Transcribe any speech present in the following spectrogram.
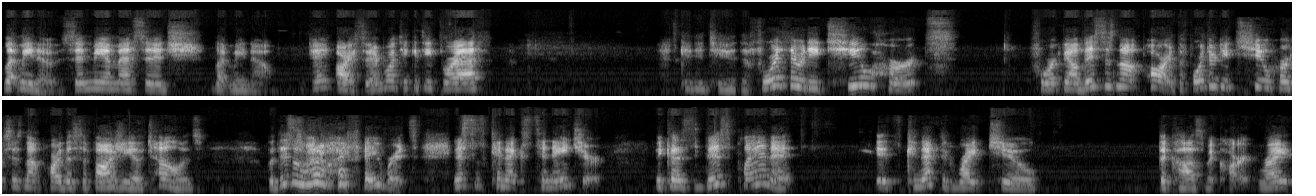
let me know. Send me a message. Let me know. Okay. All right. So everyone take a deep breath. Let's get into the 432 hertz fork. Now, this is not part, the 432 hertz is not part of the Solfeggio tones, but this is one of my favorites. This is, connects to nature because this planet is connected right to the cosmic heart, right,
